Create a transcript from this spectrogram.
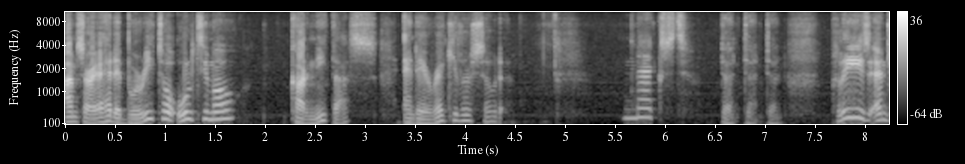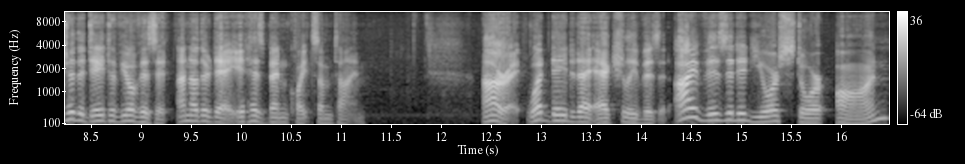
I'm sorry, I had a burrito ultimo, carnitas, and a regular soda. Next. Dun dun dun. Please enter the date of your visit. Another day. It has been quite some time. Alright, what day did I actually visit? I visited your store on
